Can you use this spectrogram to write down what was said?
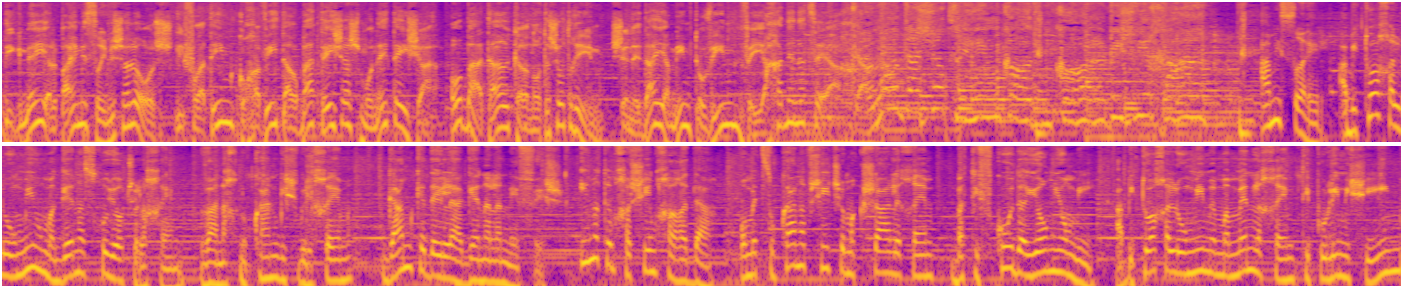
דגמי 2023, לפרטים כוכבית 4989, או באתר קרנות השוטרים, שנדע ימים טובים ויחד ננצח. קרנות השוטרים קודם כל בשבילך עם ישראל, הביטוח הלאומי הוא מגן הזכויות שלכם, ואנחנו כאן בשבילכם גם כדי להגן על הנפש. אם אתם חשים חרדה או מצוקה נפשית שמקשה עליכם בתפקוד היומיומי, הביטוח הלאומי מממן לכם טיפולים אישיים,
